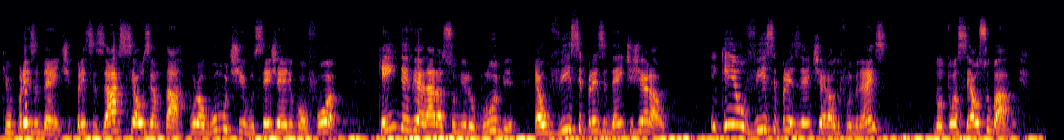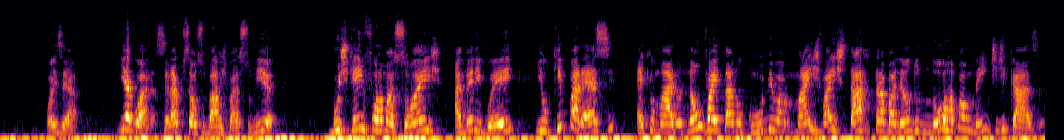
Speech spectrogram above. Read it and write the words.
que o presidente precisar se ausentar por algum motivo, seja ele qual for, quem deverá assumir o clube é o vice-presidente geral. E quem é o vice-presidente geral do Fluminense? Doutor Celso Barros. Pois é. E agora? Será que o Celso Barros vai assumir? Busquei informações, averiguei e o que parece é que o Mário não vai estar no clube, mas vai estar trabalhando normalmente de casa.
